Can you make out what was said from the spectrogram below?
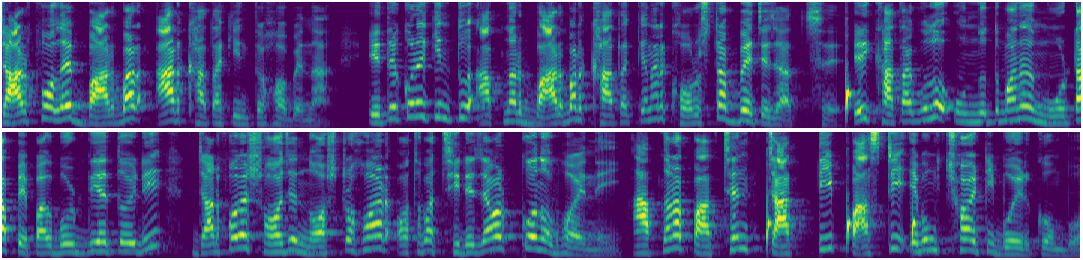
যার ফলে বারবার আর খাতা কিনতে হবে না। এতে করে কিন্তু আপনার বারবার খাতা কেনার খরচটা বেঁচে যাচ্ছে। এই খাতাগুলো উন্নত মানের মোটা পেপার বোর্ড দিয়ে তৈরি, যার ফলে সহজে নষ্ট হওয়ার অথবা ছিঁড়ে যাওয়ার কোনো ভয় নেই। আপনারা পাচ্ছেন চারটি, পাঁচটি এবং ছয়টি বইয়ের কম্বো।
